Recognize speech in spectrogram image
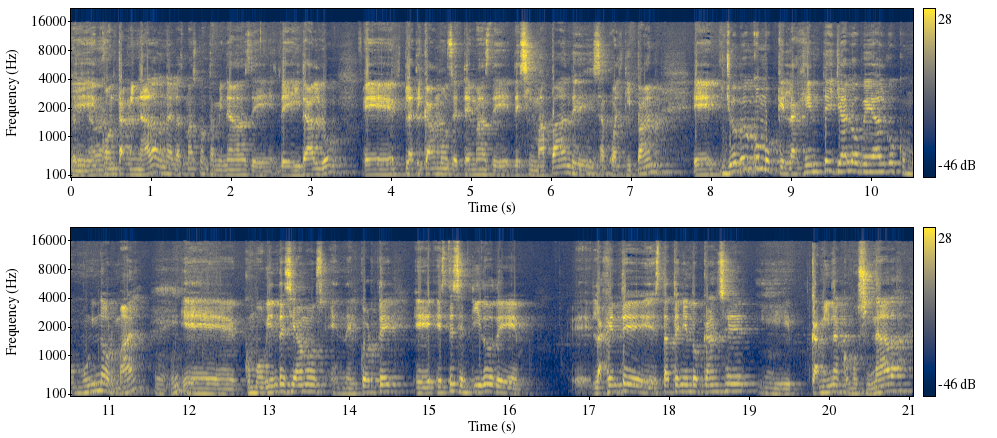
eh, contaminada. una de las más contaminadas de, Hidalgo. Eh, platicábamos de temas de, de Simapán, de Zacualtipán. yo veo como que la gente ya lo ve algo como muy normal. como bien decíamos en el corte, este sentido de eh, la gente está teniendo cáncer y camina como si nada,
